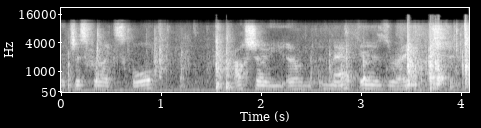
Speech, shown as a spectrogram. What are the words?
It's just for like school. I'll show you, um, and that is right.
